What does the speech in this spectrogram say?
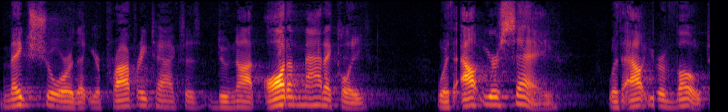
make sure that your property taxes do not automatically, without your say, without your vote,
